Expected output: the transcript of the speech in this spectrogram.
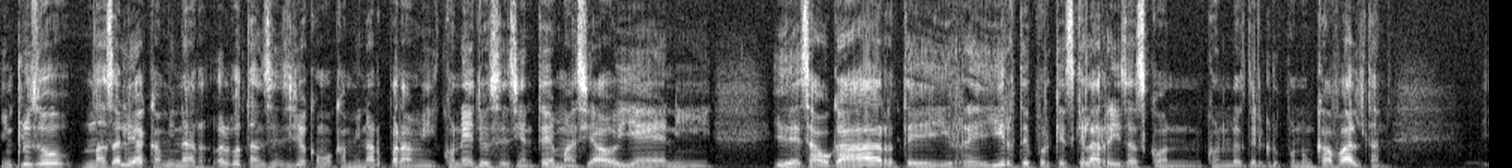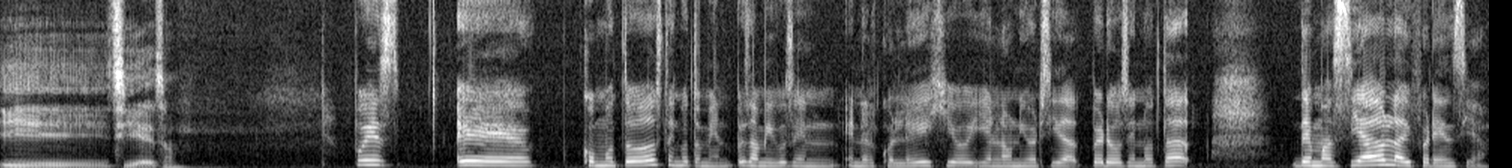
Incluso una salida a caminar, algo tan sencillo como caminar para mí con ellos se siente demasiado bien y, y desahogarte y reírte, porque es que las risas con, con los del grupo nunca faltan. Y sí, eso. Pues eh, como todos, tengo también pues amigos en, en el colegio y en la universidad, pero se nota demasiado la diferencia.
